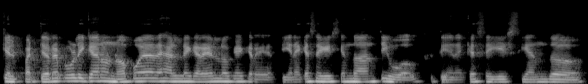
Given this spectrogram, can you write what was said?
que el Partido Republicano no puede dejar de creer lo que cree, tiene que seguir siendo anti-woke, tiene que seguir siendo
